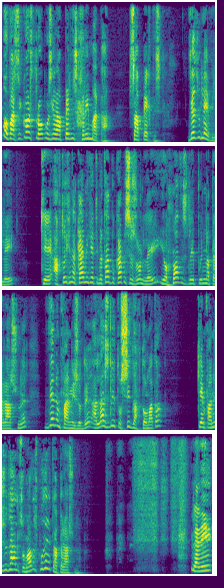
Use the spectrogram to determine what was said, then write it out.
Ο βασικός τρόπος για να παίρνεις χρήματα σαν παίχτης. Δεν δουλεύει λέει. Και αυτό έχει να κάνει γιατί μετά από κάποια σεζόν λέει οι ομάδες που είναι να περάσουν δεν εμφανίζονται. Αλλάζει λέει το seed αυτόματα και εμφανίζονται άλλες ομάδες που δεν είναι να περάσουν δηλαδή,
